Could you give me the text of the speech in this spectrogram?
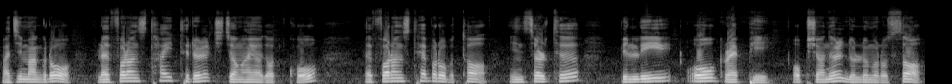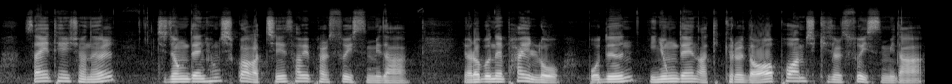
마지막으로 레퍼런스 타이틀을 지정하여 넣고 레퍼런스 탭으로부터 Insert Bibliography 옵션을 누름으로써 사이테이션을 지정된 형식과 같이 삽입할 수 있습니다. 여러분의 파일로 모든 인용된 아티클을 넣어 포함시키실 수 있습니다.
